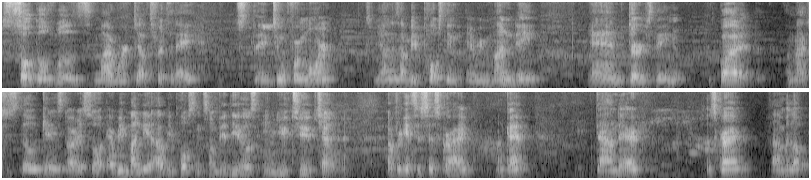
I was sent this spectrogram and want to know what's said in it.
So those was my workouts for today. Stay tuned for more. To be honest, I'll be posting every Monday and Thursday, but I'm actually still getting started. So every Monday I'll be posting some videos in YouTube channel. Don't forget to subscribe. Okay, down there, subscribe down below.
